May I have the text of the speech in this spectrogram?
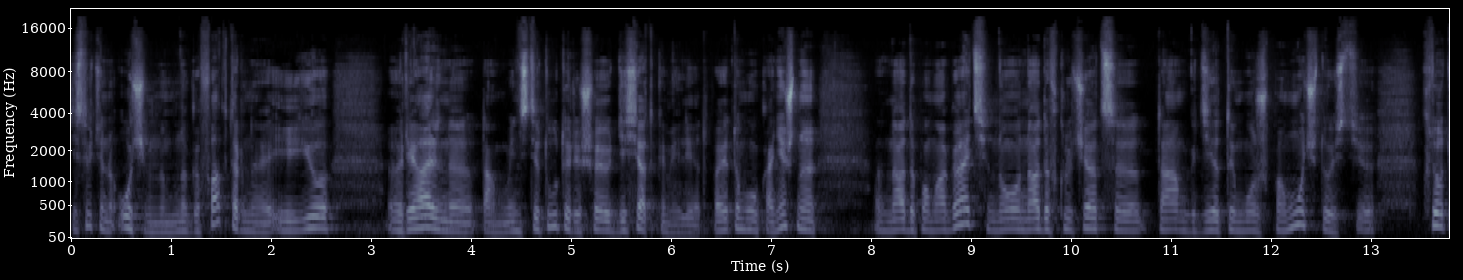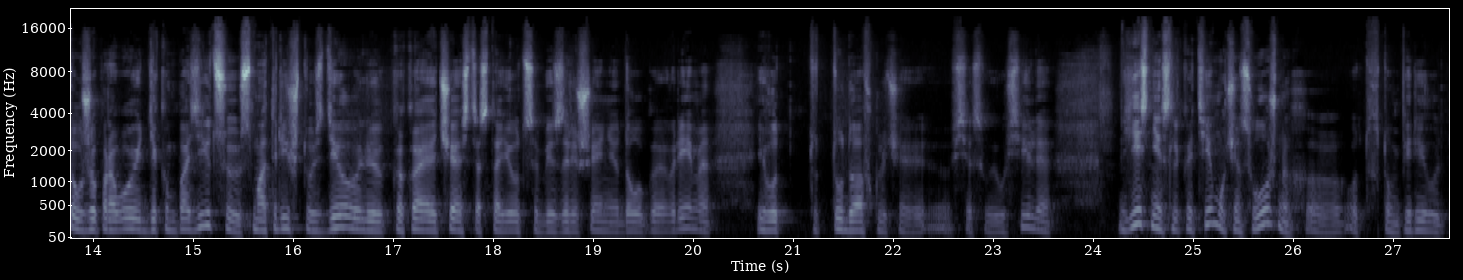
действительно очень многофакторная, и ее реально там институты решают десятками лет. Поэтому, конечно, надо помогать, но надо включаться там, где ты можешь помочь. То есть э, кто-то уже проводит декомпозицию, смотри, что сделали, какая часть остается без решения долгое время, и вот туда включай все свои усилия. Есть несколько тем очень сложных вот в том период,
